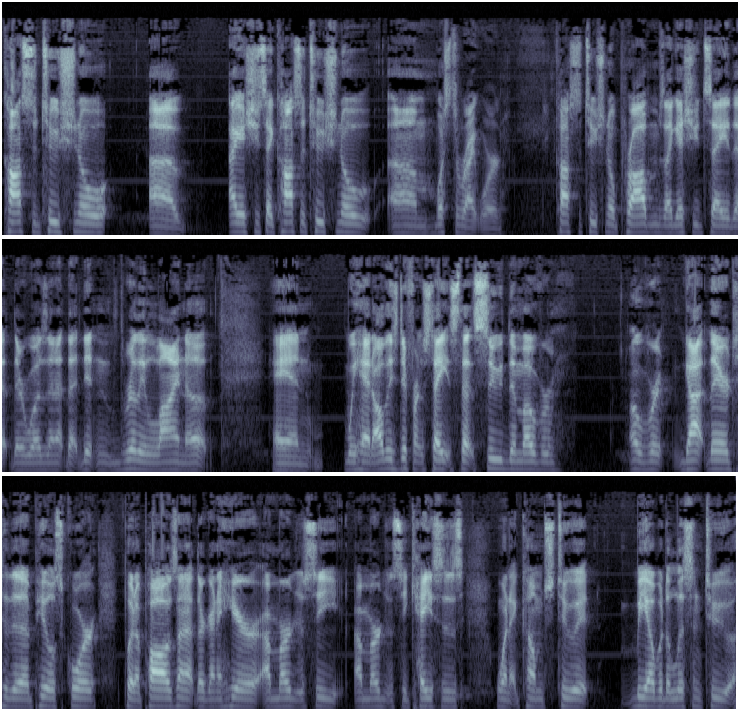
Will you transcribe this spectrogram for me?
constitutional, uh, I guess you'd say constitutional, um, what's the right word? Constitutional problems, I guess you'd say that there wasn't that didn't really line up. And we had all these different states that sued them over over it, got there to the appeals court, put a pause on it. They're going to hear emergency emergency cases when it comes to it, be able to listen to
